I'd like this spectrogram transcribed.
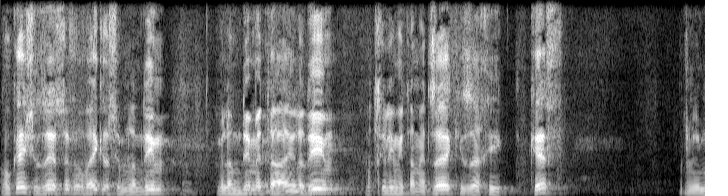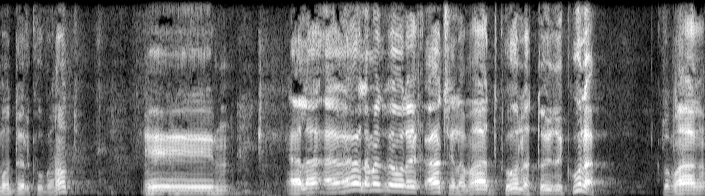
אוקיי, שזה ספר ויקרא שמלמדים מלמדים את הילדים, מתחילים איתם את זה, כי זה הכי כיף, ללמוד על קורבנות. למד והולך עד שלמד כל התוירה כולה. כלומר,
